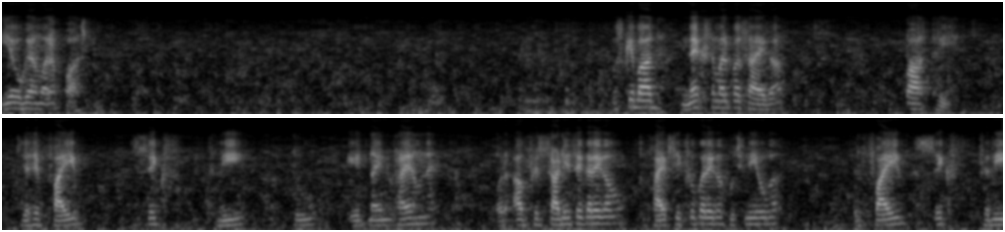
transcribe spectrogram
ये हो गया हमारा पास टू उसके बाद नेक्स्ट हमारे पास आएगा पास थ्री जैसे five six three two eight nine उठाए हमने और अब फिर स्टार्टिंग से करेगा वो तो फाइव सिक्स को करेगा, कुछ नहीं होगा. फिर five six three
